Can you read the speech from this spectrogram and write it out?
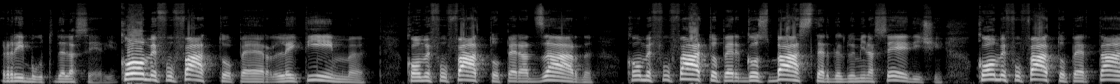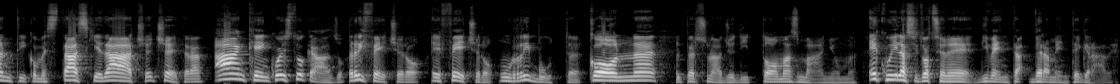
reboot della serie. Come fu fatto per l'A-Team come fu fatto per Hazard, come fu fatto per Ghostbuster del 2016, come fu fatto per tanti come Starsky e Dutch, eccetera, anche in questo caso rifecero e fecero un reboot con il personaggio di Thomas Magnum. E qui la situazione diventa veramente grave.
